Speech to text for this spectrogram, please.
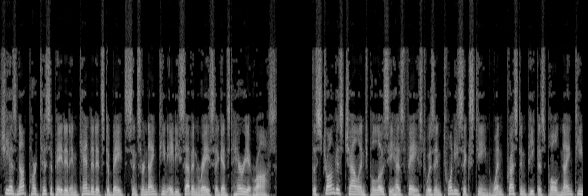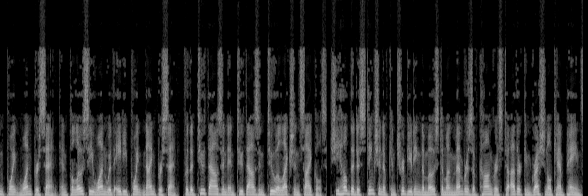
She has not participated in candidates' debates since her 1987 race against Harriet Ross. The strongest challenge Pelosi has faced was in 2016 when Preston Picus polled 19.1% and Pelosi won with 80.9%. For the 2000 and 2002 election cycles, she held the distinction of contributing the most among members of Congress to other congressional campaigns,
